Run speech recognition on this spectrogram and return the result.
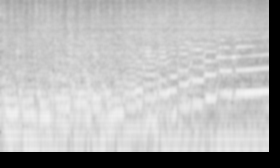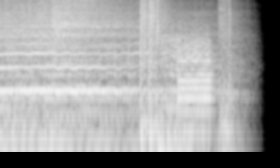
Thank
